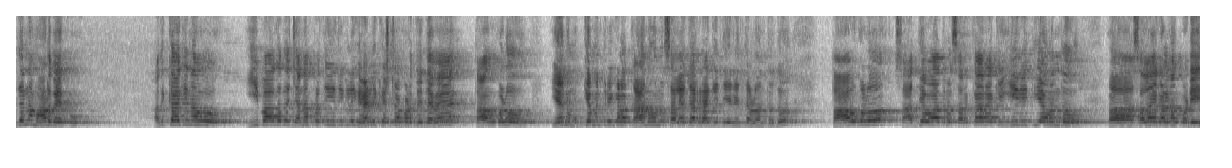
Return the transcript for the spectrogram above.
ಇದನ್ನು ಮಾಡಬೇಕು. ಅದಕ್ಕಾಗಿ ನಾವು ಈ ಭಾಗದ ಜನಪ್ರತಿನಿಧಿಗಳಿಗೆ ಹೇಳಲಿಕ್ಕೆ ಇಷ್ಟಪಡ್ತಿದ್ದೇವೆ. ತಾವುಗಳು ಏನು ಮುಖ್ಯಮಂತ್ರಿಗಳ ಕಾನೂನು ಸಲಹೆಗಾರರಾಗಿದ್ದೀರಿ ಅಂತ ಹೇಳುವಂಥದ್ದು. ತಾವುಗಳು ಸಾಧ್ಯವಾದರೂ ಸರ್ಕಾರಕ್ಕೆ ಈ ರೀತಿಯ ಒಂದು ಸಲಹೆಗಳನ್ನ ಕೊಡಿ.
